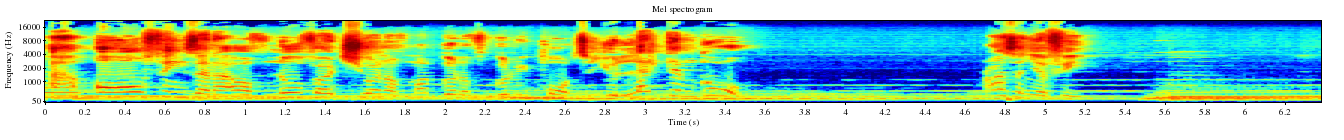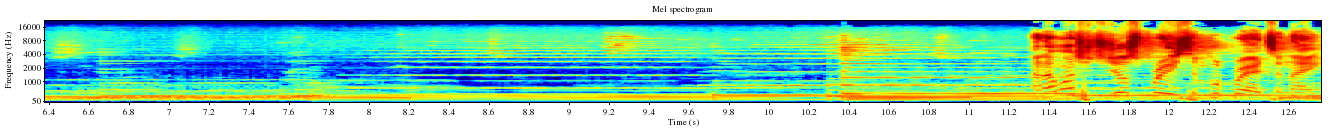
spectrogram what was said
are all things that are of no virtue and of not good of good report. So you let them go. Rise on your feet. And I want you to just pray a simple prayer tonight.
